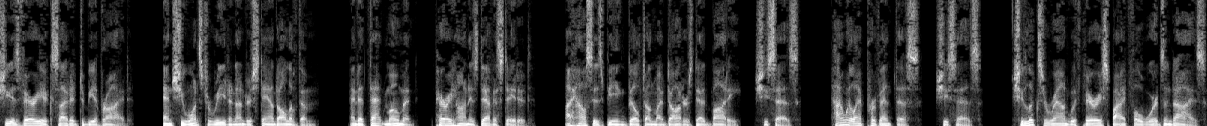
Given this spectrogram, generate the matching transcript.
She is very excited to be a bride. And she wants to read and understand all of them. And at that moment, Perihan is devastated. A house is being built on my daughter's dead body, she says. How will I prevent this, she says. She looks around with very spiteful words and eyes,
